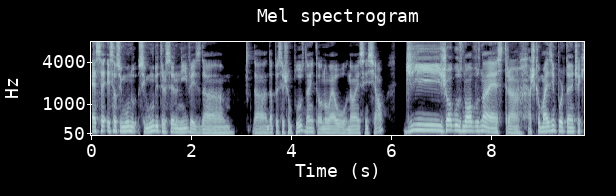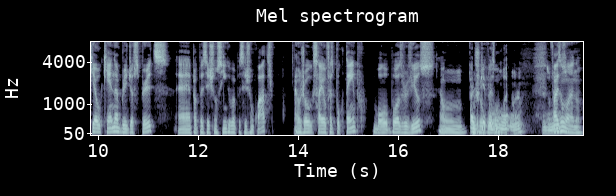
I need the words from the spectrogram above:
esse, esse é o segundo, segundo e terceiro níveis da, da, da PlayStation Plus, né? Então não é o não é essencial. De jogos novos na Extra, acho que o mais importante aqui é o Kena Bridge of Spirits, é, para PlayStation 5 e para PlayStation 4. É um jogo que saiu faz pouco tempo, bo- boas reviews. É um, Faz um jogo. Faz um ano, né? Ou Faz um ano,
